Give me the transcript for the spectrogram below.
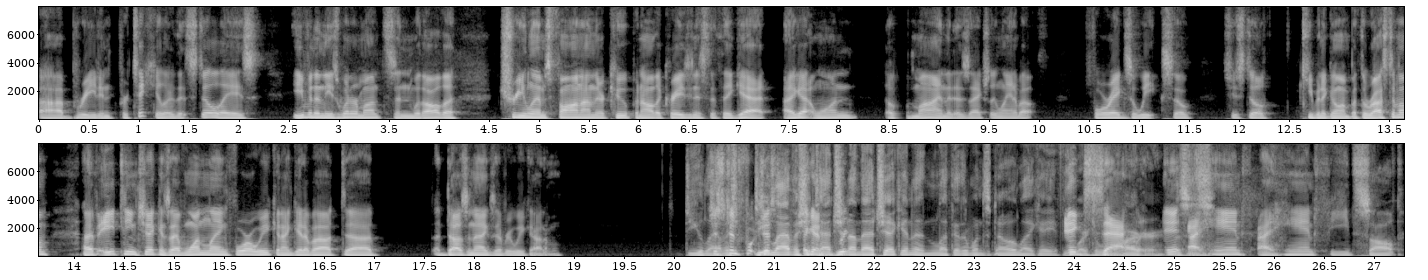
uh, breed in particular that still lays even in these winter months and with all the tree limbs falling on their coop and all the craziness that they get. I got one of mine that is actually laying about four eggs a week, so she's still keeping it going. But the rest of them, I have 18 chickens. I have one laying four a week, and I get about uh, a dozen eggs every week out of them. Do you lavish, in- do you just- lavish again, attention re- on that chicken and let the other ones know, like, hey, if you worked a little exactly. harder, It, this I hand I hand feed salt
